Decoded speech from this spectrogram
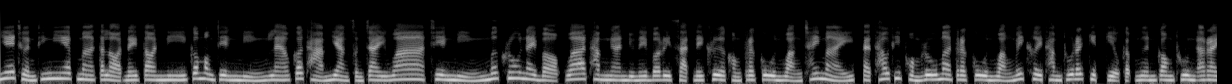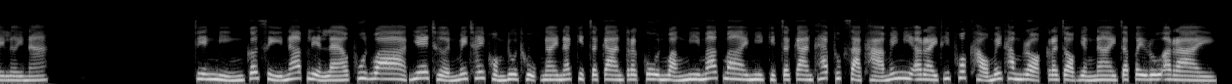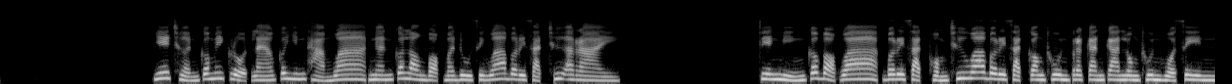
เย่เฉินที่เงียบมาตลอดในตอนนี้ก็มองเจียงหมิงแล้วก็ถามอย่างสนใจว่าเจียงหมิงเมื่อครู่นายบอกว่าทำงานอยู่ในบริษัทในเครือของตระกูลหวังใช่ไหม แต่เท่าที่ผมรู้มาตระกูลหวังไม่เคยทำธุรกิจเกี่ยวกับเงินกองทุนอะไรเลยนะ เจียงหมิงก็สีหน้าเปลี่ยนแล้วพูดว่าเย่เฉินไม่ใช่ผมดูถูกนายนะกิจการตระกูลหวังมีมากมาย มีกิจการแทบทุกสาขาไม่มีอะไรที่พวกเขาไม่ทำหรอกกระจอกอย่างนายจะไปรู้อะไร เย่เฉินก็ไม่โกรธแล้วก็ยิ้มถามว่า งั้นก็ลองบอกมาดูสิว่าบริษัทชื่ออะไร เจียงหมิงก็บอกว่า บริษัทผมชื่อว่าบริษัทกองทุนประกันการลงทุนหัวซิน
